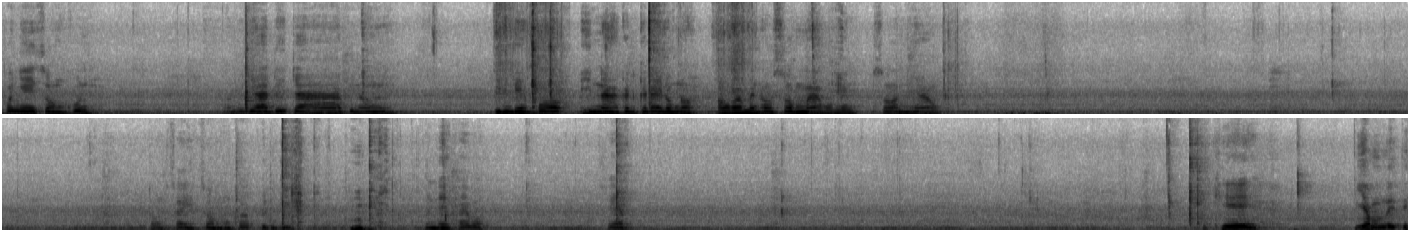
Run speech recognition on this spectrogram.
พ่อใหญ่สองคนอนุญาตด้วยจ้า พี่น้องเอ้ยกินแบบบ่เห็นหน้ากันก็ได้หรอกเนาะเอาว่ามันเอาสมมาว่ามันสอนยาวต้อง ใส่สอมมันก็ขึ้นดีเป็นไดใครบ่แซ่บโอเค เยี่ยมเลยติ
